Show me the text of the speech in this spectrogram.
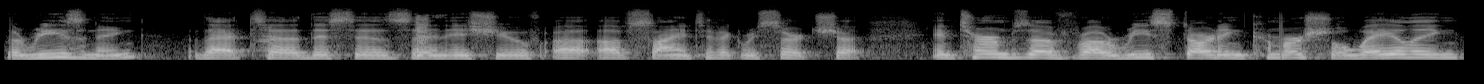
the reasoning that uh, this is an issue of, uh, of scientific research. Uh, in terms of uh, restarting commercial whaling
